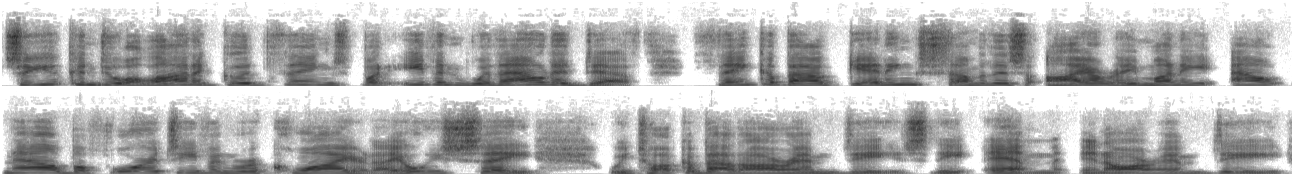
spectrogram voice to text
so you can do a lot of good things but even without a death think about getting some of this IRA money out now before it's even required. I always say we talk about RMDs. The M in RMD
